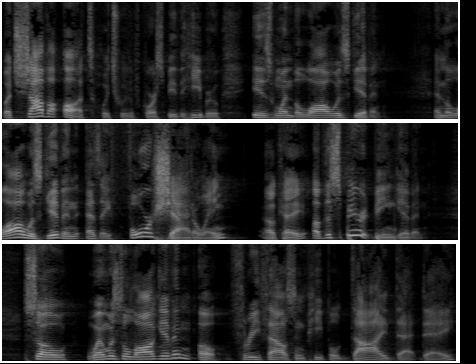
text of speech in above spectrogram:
But Shavuot, which would of course be the Hebrew, is when the law was given. And the law was given as a foreshadowing, okay, of the Spirit being given. So when was the law given? Oh, 3,000 people died that day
